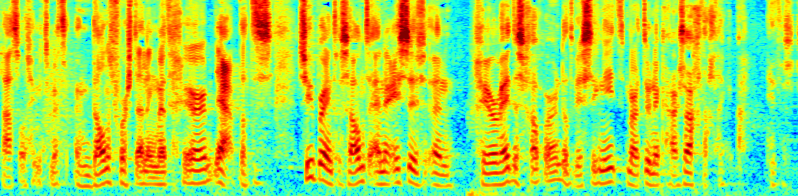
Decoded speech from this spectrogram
laatst was er iets met een dansvoorstelling met geur. Ja, dat is super interessant. En er is dus een geurwetenschapper, dat wist ik niet. Maar toen ik haar zag, dacht ik, ah, dit is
